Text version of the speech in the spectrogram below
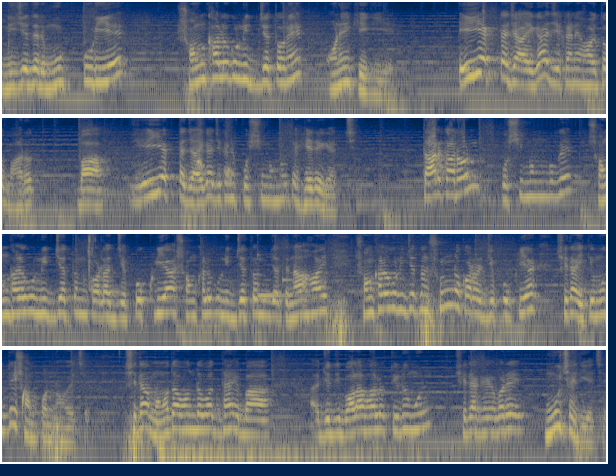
নিজেদের মুখ পুড়িয়ে সংখ্যালঘু নির্যাতনে অনেক এগিয়ে। এই একটা জায়গা যেখানে হয়তো ভারত বা এই একটা জায়গা যেখানে পশ্চিমবঙ্গ তো হেরে গেছে। তার কারণ পশ্চিমবঙ্গকে সংখ্যালঘু নির্যাতন করার যে প্রক্রিয়া, সংখ্যালঘু নির্যাতন যাতে না হয়, সংখ্যালঘু নির্যাতন শূন্য করার যে প্রক্রিয়া, সেটা ইতিমধ্যেই সম্পন্ন হয়েছে। সেটা মমতা বন্দ্যোপাধ্যায় বা, যদি বলা ভালো, তৃণমূল, সেটাকে একেবারে মুছে দিয়েছে।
